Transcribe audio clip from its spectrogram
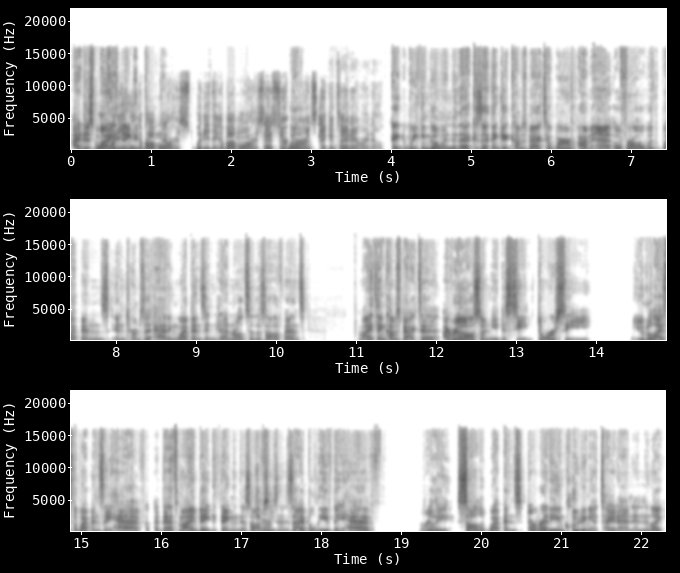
I just well, what do you think about Morris? What do you think about Morris? That's their well, current second tight end right now. We can go into that because I think it comes back to where I'm at overall with weapons in terms of adding weapons in general to this offense. My thing comes back to I really also need to see Dorsey utilize the weapons they have. That's my big thing this offseason sure. is I believe they have really solid weapons already, including a tight end. And like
